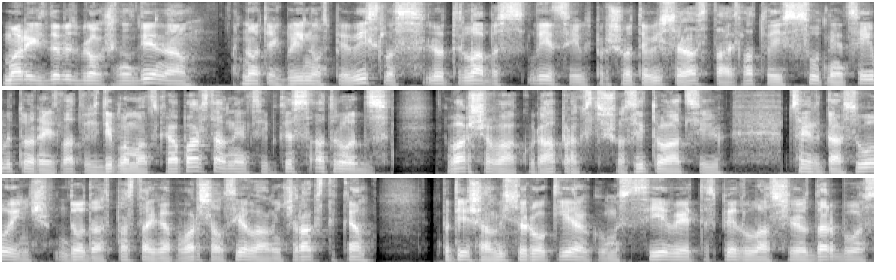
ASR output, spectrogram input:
Marijas debesbraukšanas dienā notiek brīnums pie Vislas. Ļoti labas liecības par šo te visu ir atstājusi Latvijas sūtniecība, toreiz Latvijas diplomātiskā pārstāvniecība, kas atrodas Varšavā, kur apraksta šo situāciju. Sekretārs Oliņš dodas pastaigā pa Varšavas ielām. Viņš raksta, ka Patiešām visur roku ierakumus, sievietes piedalās šajos darbos,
